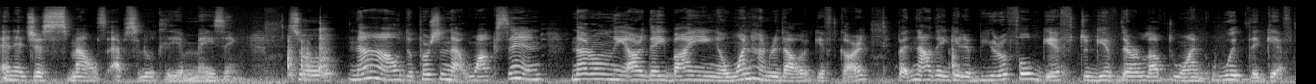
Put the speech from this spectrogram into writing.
and it just smells absolutely amazing. So now the person that walks in, not only are they buying a $100 gift card, but now they get a beautiful gift to give their loved one with the gift.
